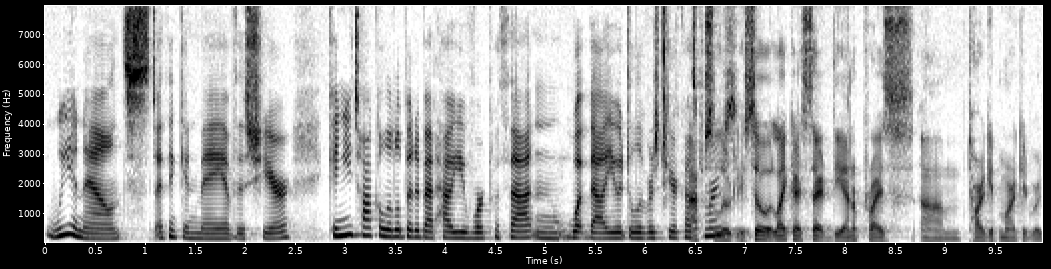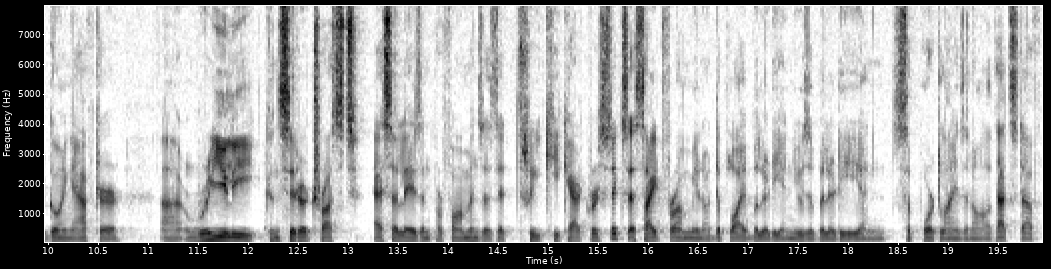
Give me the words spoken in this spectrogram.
we announced, I think, in May of this year. Can you talk a little bit about how you've worked with that and what value it delivers to your customers? Absolutely. So, like I said, the enterprise um, target market we're going after really consider trust, SLAs, and performance as the three key characteristics, aside from you know deployability and usability and support lines and all of that stuff,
